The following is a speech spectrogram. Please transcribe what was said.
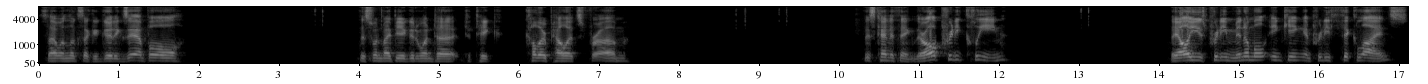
So that one looks like a good example. This one might be a good one to, to take color palettes from. This kind of thing. They're all pretty clean. They all use pretty minimal inking and pretty thick lines.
